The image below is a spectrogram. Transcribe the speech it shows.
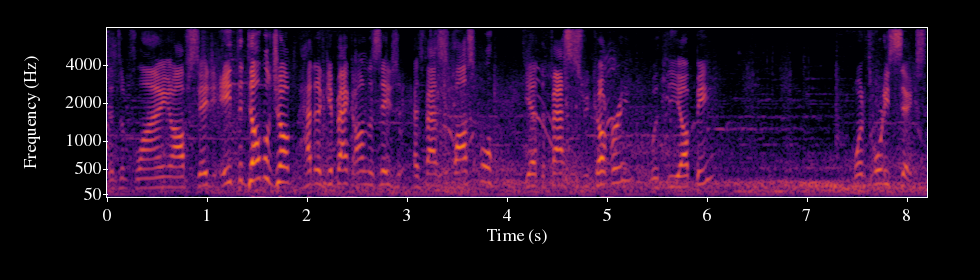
Sends him flying off stage. Ate the double jump. Had to get back on the stage as fast as possible. He had the fastest recovery with the up B. 146.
